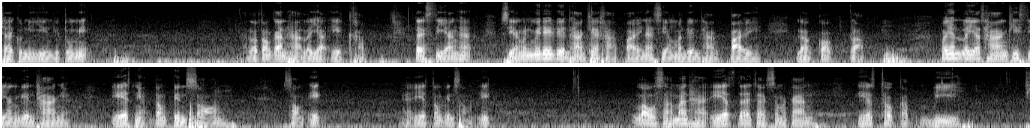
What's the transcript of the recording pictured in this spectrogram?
ชายคนนี้ยืนอยู่ตรงนี้ เราต้องการหาระยะ x ครับ แต่เสียงฮะเสียงมันไม่ได้เดินทางแค่ขาไปนะเสียงมันเดินทางไป แล้วก็กลับ เพราะฉะนั้นระยะทางที่เสียงเดินทางเนี่ย s เนี่ยต้องเป็น 2 2x นะ s ต้องเป็น 2x เราสามารถหา s ได้จากสมการ s เท่ากับ b t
